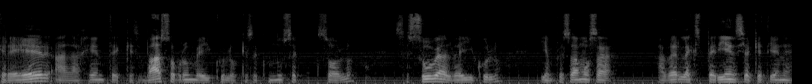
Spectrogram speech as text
creer a la gente que va sobre un vehículo que se conduce solo, se sube al vehículo y empezamos a, a ver la experiencia que tiene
